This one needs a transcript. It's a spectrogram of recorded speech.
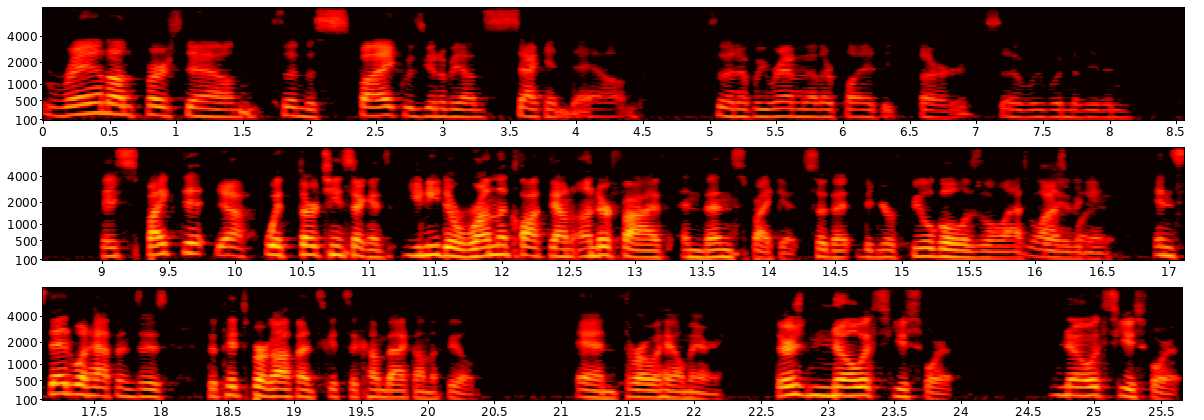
ran on first down. So then the spike was going to be on second down. So then if we ran another play, it'd be third. So we wouldn't have even. They spiked it Yeah, with 13 seconds. You need to run the clock down under five and then spike it so that your field goal is the last, play Last of the play. game. Instead, what happens is the Pittsburgh offense gets to come back on the field and throw a Hail Mary. There's no excuse for it. No excuse for it.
